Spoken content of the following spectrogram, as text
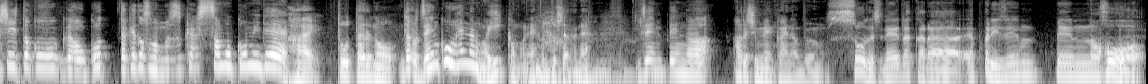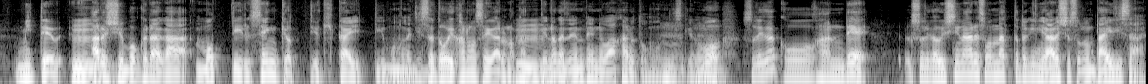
しいとこが起こったけどその難しさも込みで、はい。トータルのだから前後編なのがいいかもねひょっとしたらね。前編がある種明快な分。そうですね。だからやっぱり前編の方を見て、ん。ある種僕らが持っている選挙っていう機会っていうものが実はどういう可能性があるのかっていうのが前編で分かると思うんですけども、それが後半でそれが失われそうになった時にある種その大事さ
